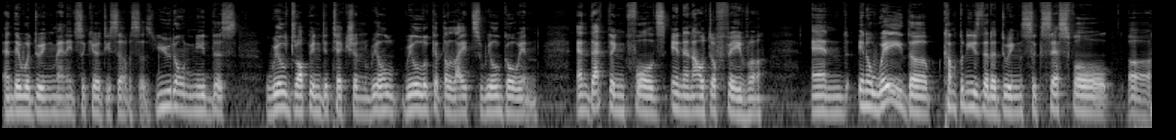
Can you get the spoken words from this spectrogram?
and they were doing managed security services. You don't need this we'll drop in detection, we'll we'll look at the lights, we'll go in, and that thing falls in and out of favor. And in a way, the companies that are doing successful uh,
